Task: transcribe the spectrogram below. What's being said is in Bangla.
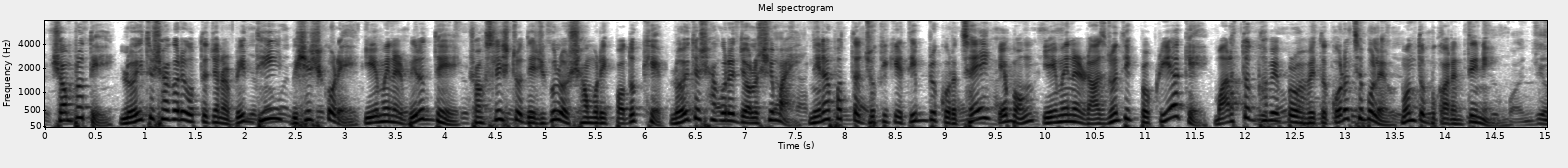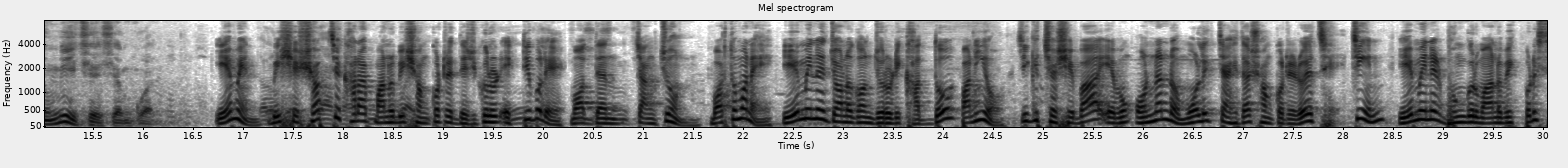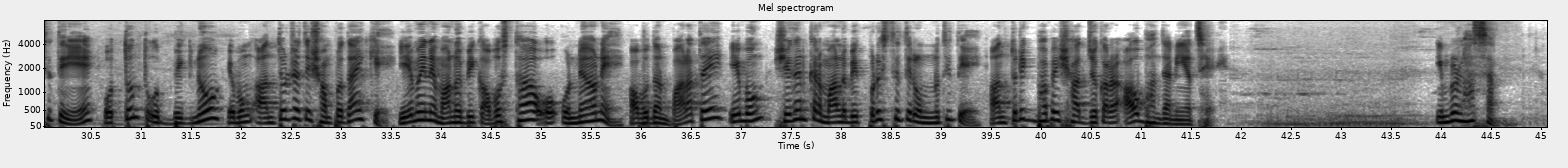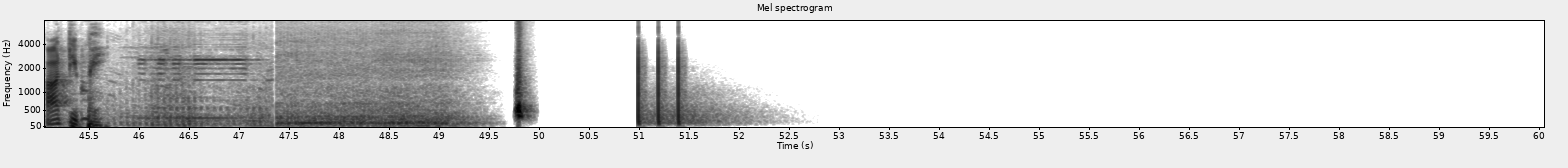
সম্প্রতি লোহিত সাগরে উত্তেজনা বৃদ্ধি বিশেষ করে ইয়েমেনের বিরুদ্ধে সংশ্লিষ্ট দেশগুলোর সামরিক পদক্ষেপ লোহিত সাগরের জলসীমায় নিরাপত্তা ঝুঁকিকে তীব্র করেছে এবং ইয়েমেনের রাজনৈতিক প্রক্রিয়াকে মারাত্মকভাবে প্রভাবিত করেছে বলেও মন্তব্য করেন তিনি। ইয়েমেন, বিশ্বের সবচেয়ে খারাপ মানবিক সংকটের দেশগুলোর একটি বলে মত দেন চাংচুন। বর্তমানে ইয়েমেনের জনগণ জরুরি খাদ্য, পানীয়, চিকিৎসা সেবা এবং অন্যান্য মৌলিক চাহিদা সংকটে রয়েছে। চীন ইয়েমেনের ভঙ্গুর মানবিক পরিস্থিতি নিয়ে অত্যন্ত উদ্বিগ্ন এবং আন্তর্জাতিক সম্প্রদায়কে ইয়েমেনে মানবিক অবস্থা ও উন্নয়নে অবদান বাড়াতে এবং সেখানকার মানবিক পরিস্থিতির উন্নতিতে আন্তরিকভাবে সাহায্য করার আহ্বান জানিয়েছে। ইমরুল হাসান আর টিপে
